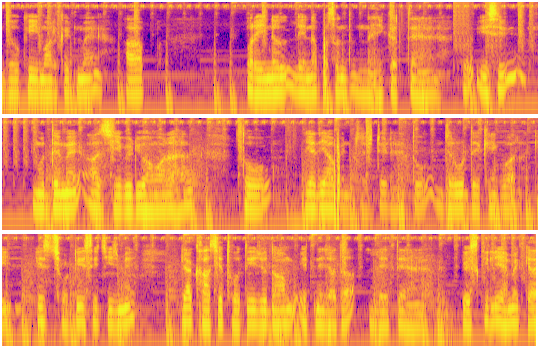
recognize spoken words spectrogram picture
जो कि मार्केट में आप ओरिजिनल लेना पसंद नहीं करते हैं। तो इसी मुद्दे में आज ये वीडियो हमारा है। तो यदि आप इंटरेस्टेड हैं तो ज़रूर देखें एक बार कि इस छोटी सी चीज़ में क्या खासियत होती है जो दाम इतने ज़्यादा लेते हैं। तो इसके लिए हमें क्या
